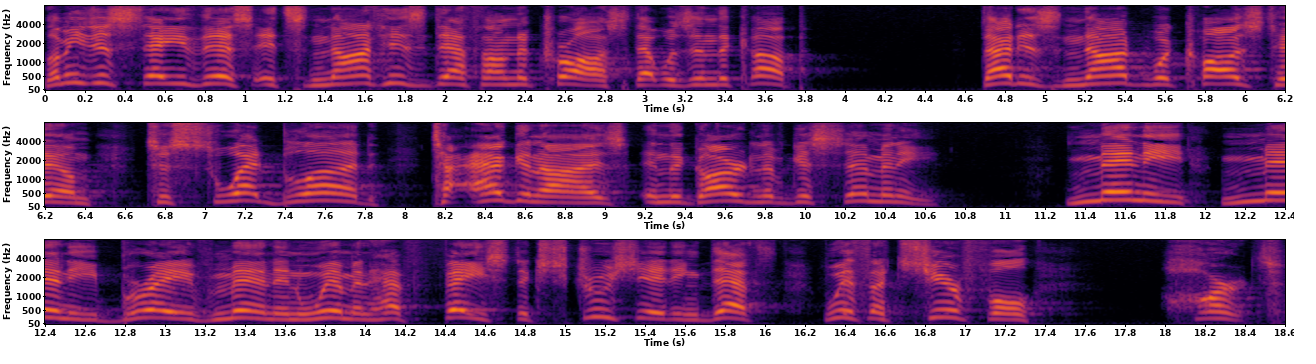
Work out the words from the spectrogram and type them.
Let me just say this it's not his death on the cross that was in the cup. That is not what caused him to sweat blood, to agonize in the Garden of Gethsemane. Many, many brave men and women have faced excruciating deaths with a cheerful heart.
